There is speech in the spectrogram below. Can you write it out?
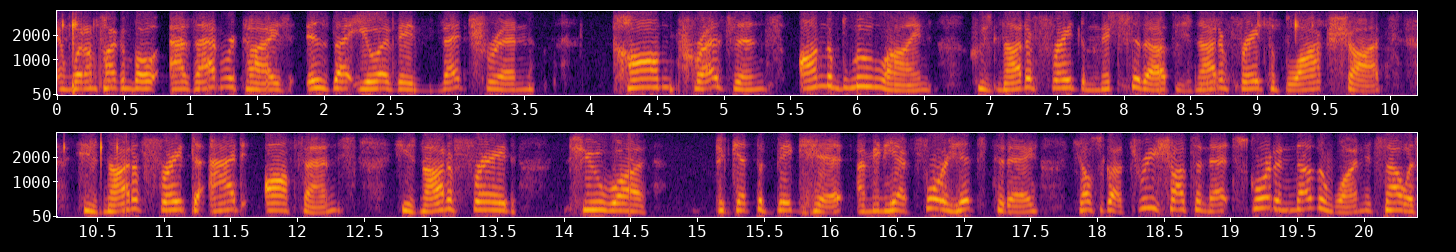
And what I'm talking about as advertised is that you have a veteran, calm presence on the blue line who's not afraid to mix it up. He's not afraid to block shots. He's not afraid to add offense. He's not afraid to uh, to get the big hit. I mean, he had four hits today. He also got three shots on net, scored another one. It's now his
